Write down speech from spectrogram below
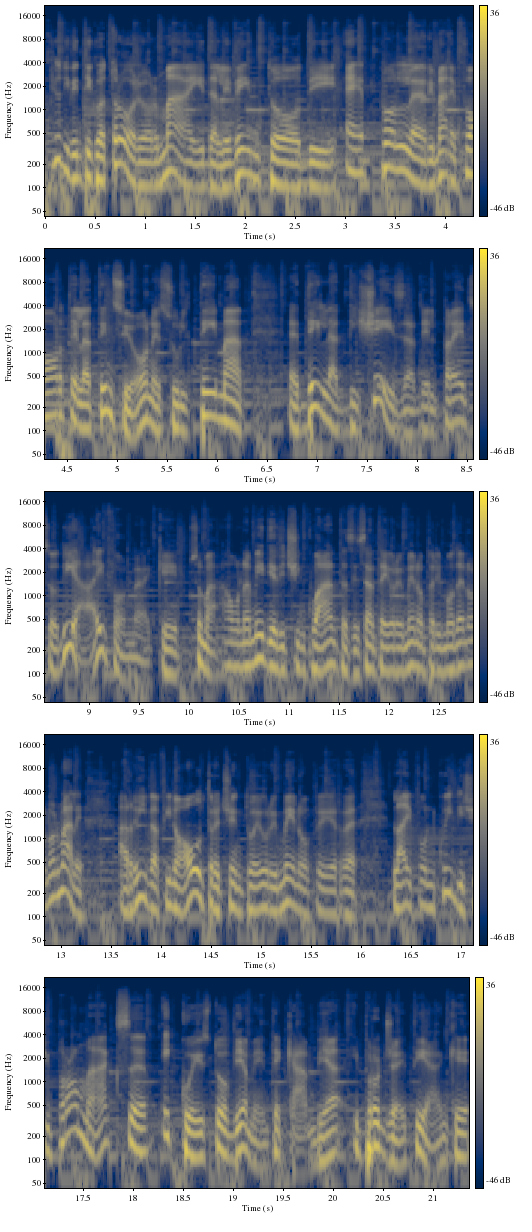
più di 24 ore ormai dall'evento di Apple rimane forte l'attenzione sul tema della discesa del prezzo di iPhone che insomma ha una media di 50-60 euro in meno per il modello normale, arriva fino a oltre 100 euro in meno per l'iPhone 15 Pro Max e questo ovviamente cambia i progetti anche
